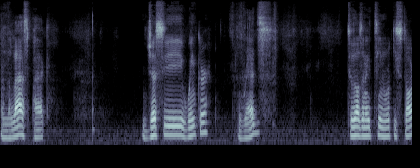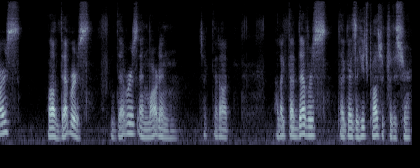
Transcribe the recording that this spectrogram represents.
And the last pack, Jesse Winker, Reds. 2018 Rookie Stars. Oh, Devers. Devers and Martin. Check that out. I like that Devers. That guy's a huge prospect for this year.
